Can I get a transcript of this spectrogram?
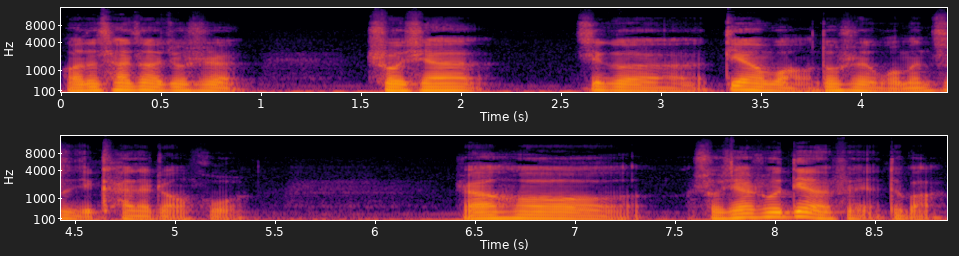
我的猜测就是，首先这个电网都是我们自己开的账户，然后首先说电费，对吧？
